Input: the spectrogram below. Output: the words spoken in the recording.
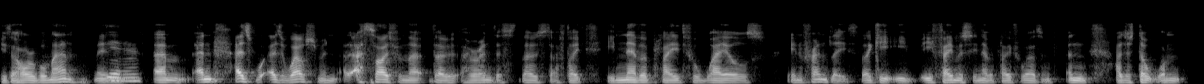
he's a horrible man. I mean, Yeah. Um. And as as a Welshman, aside from the the horrendous those stuff, like he never played for Wales in friendlies. Like he he, he famously never played for Wales, and, and I just don't want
